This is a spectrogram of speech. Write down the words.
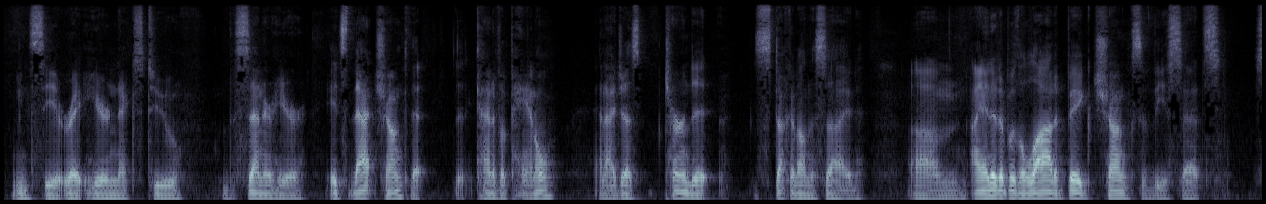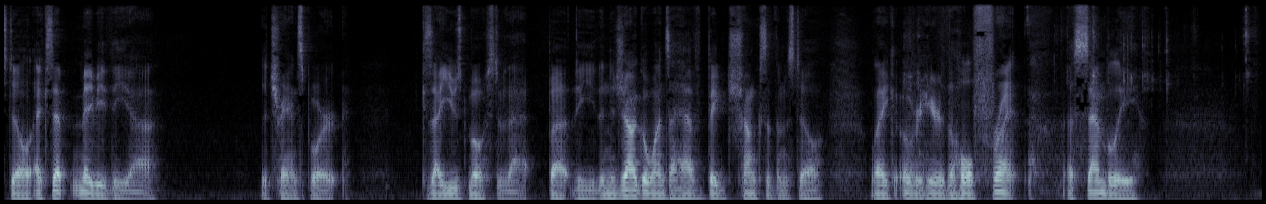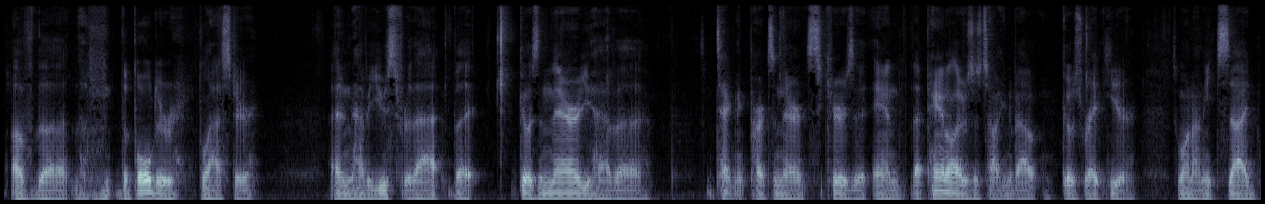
You can see it right here next to the center here. It's that chunk that kind of a panel, and I just turned it, stuck it on the side. Um, I ended up with a lot of big chunks of these sets still, except maybe the uh, the transport, because I used most of that. But the, the Ninjago ones, I have big chunks of them still. Like over here, the whole front assembly of the, the, the boulder blaster. I didn't have a use for that, but goes in there. You have a, uh, some Technic parts in there, it secures it. And that panel I was just talking about goes right here. It's one on each side.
